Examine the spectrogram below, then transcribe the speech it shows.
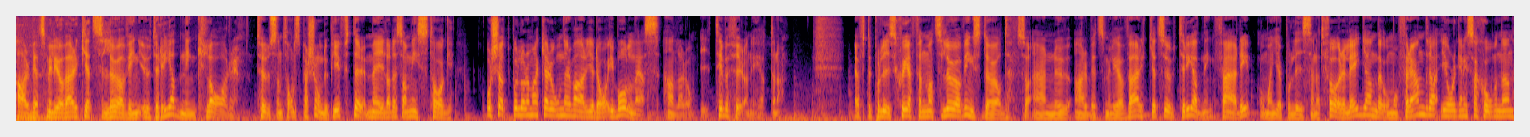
Arbetsmiljöverkets Lövingutredning klar. Tusentals personuppgifter mejlades av misstag och köttbullar och makaroner varje dag i Bollnäs handlar om i TV4-nyheterna. Efter polischefen Mats Lövings död så är nu Arbetsmiljöverkets utredning färdig och man ger polisen ett föreläggande om att förändra i organisationen,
